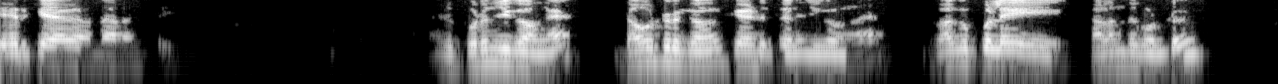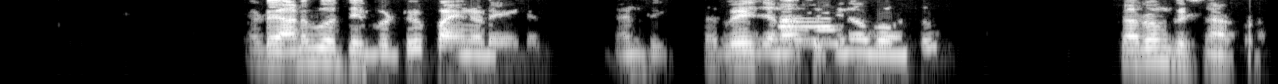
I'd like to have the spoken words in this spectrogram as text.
சேர்க்கையாக இருந்தாலும் செய்யும். அது புரிஞ்சுக்கோங்க. டவுட் இருக்கவங்க கேட்டு தெரிஞ்சுக்கோங்க. வகுப்புலை கலந்து கொண்டு என்னுடைய அனுபவத்தை பெற்று பயனடையுங்கள். நன்றி. சர்வே ஜனா சுத்தினோ பவந்தும் சர்வம் கிருஷ்ணார்ப்பணம்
